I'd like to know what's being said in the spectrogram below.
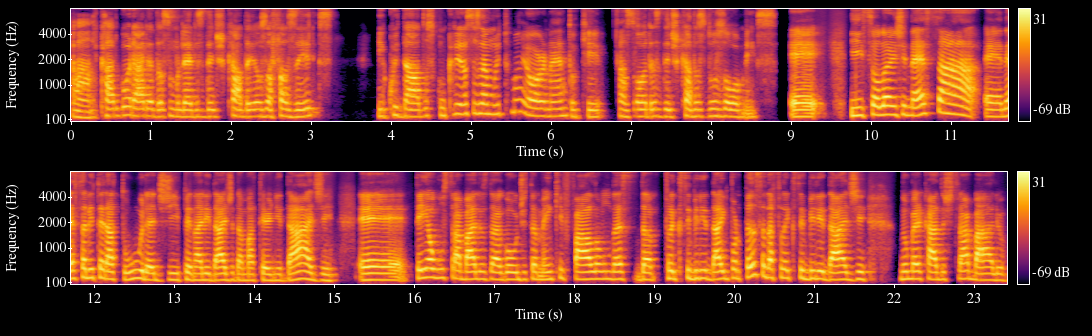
a carga horária das mulheres dedicada aos afazeres e cuidados com crianças é muito maior, né, do que as horas dedicadas dos homens. É, e Solange, nessa, é, nessa literatura de penalidade da maternidade, é, tem alguns trabalhos da Gold também que falam das, da flexibilidade, a importância da flexibilidade no mercado de trabalho.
